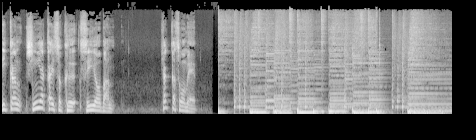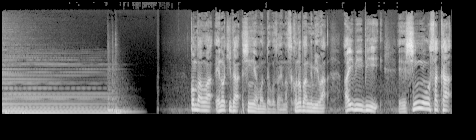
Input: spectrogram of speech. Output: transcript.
日刊深夜快速水曜版百花聡明こんばんは、榎田深夜門でございます。この番組は IBB、えー新大阪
